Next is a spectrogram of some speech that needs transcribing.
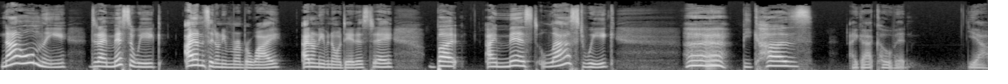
not only did I miss a week, I honestly don't even remember why. I don't even know what day it is today. But I missed last week because I got COVID. Yeah.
